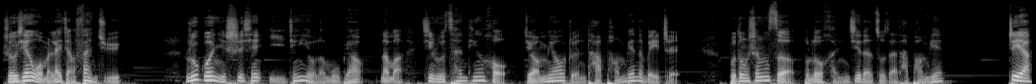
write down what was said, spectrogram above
首先，我们来讲饭局。如果你事先已经有了目标，那么进入餐厅后就要瞄准他旁边的位置，不动声色、不露痕迹地坐在他旁边，这样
